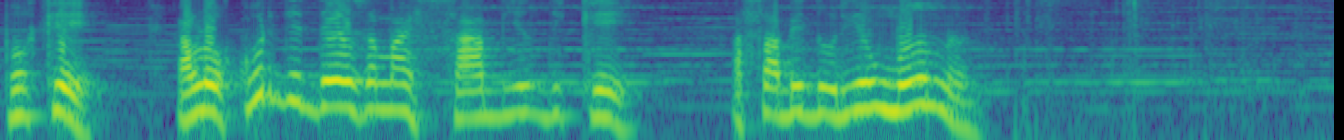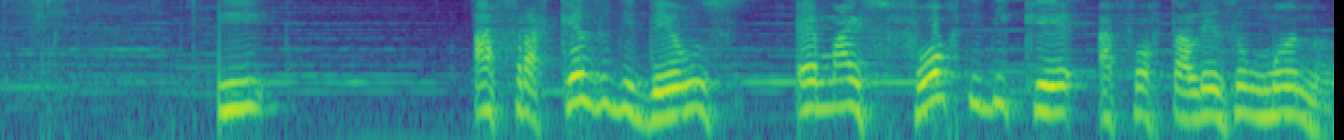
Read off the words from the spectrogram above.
Porque a loucura de Deus é mais sábia do que a sabedoria humana. E a fraqueza de Deus é mais forte do que a fortaleza humana.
